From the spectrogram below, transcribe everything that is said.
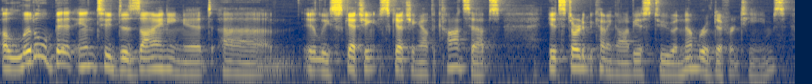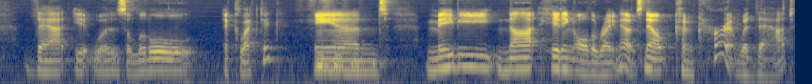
a little bit into designing it, um, at least sketching sketching out the concepts, it started becoming obvious to a number of different teams that it was a little eclectic and maybe not hitting all the right notes. Now, concurrent with that,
